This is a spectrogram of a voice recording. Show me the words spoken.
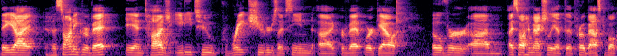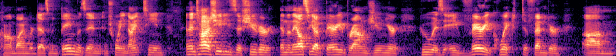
They got Hassani Gravett and Tahj Eaddy, two great shooters. I've seen uh, Gravett work out over. Um, I saw him actually at the Pro Basketball Combine where Desmond Bane was in in 2019. And then Tahj Eaddy's a shooter. And then they also got Barry Brown Jr., who is a very quick defender. Um,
